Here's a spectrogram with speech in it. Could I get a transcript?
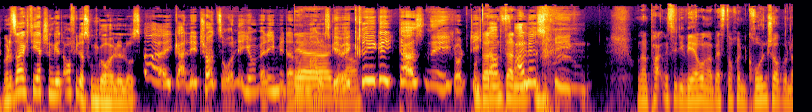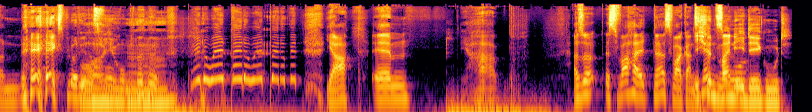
Aber dann sage ich dir jetzt schon, geht auch wieder das Rumgeheule los. Ah, ich kann den schon so nicht. Und wenn ich mir dann ja, normales genau. gebe, kriege ich das nicht. Und ich und dann, darf dann, alles kriegen. Und dann packen sie die Währung am besten noch in den Kronshop und dann explodiert Boah, das Forum. pay to win, pay to win, pay to win. Ja, ähm, ja. Also, es war halt, ne, es war ganz Ich finde meine so. Idee gut.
